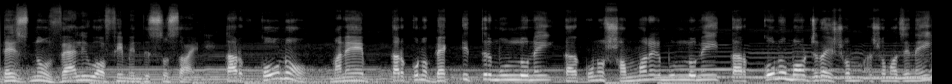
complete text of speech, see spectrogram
there is no value of him in this society তার কোনো মানে তার কোনো ব্যক্তিত্বের মূল্য নেই, তার কোনো সম্মানের মূল্য নেই, তার কোনো মর্যাদায় সম- সমাজে নেই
